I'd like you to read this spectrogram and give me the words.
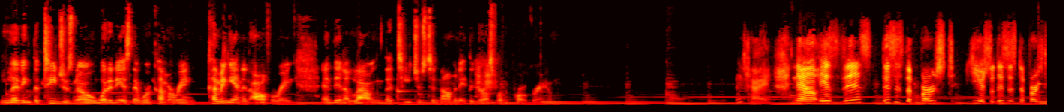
letting the teachers know what it is that we're coming coming in and offering and then allowing the teachers to nominate the girls mm-hmm. for the program okay now is this this is the first year so this is the first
